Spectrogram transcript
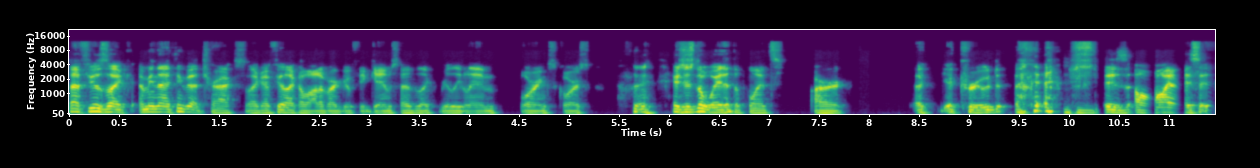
That feels like, I mean, I think that tracks. Like, I feel like a lot of our goofy games have like really lame, boring scores. it's just the way that the points are accrued Mhm. is always it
